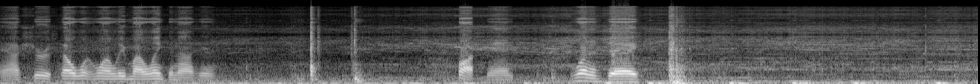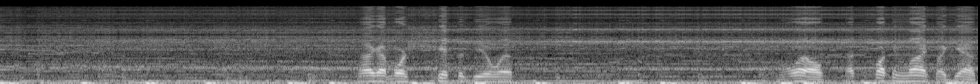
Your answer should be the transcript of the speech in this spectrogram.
And I sure as hell wouldn't want to leave my Lincoln out here. Fuck, man. What a day. I got more shit to deal with. Well, that's fucking life, I guess.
